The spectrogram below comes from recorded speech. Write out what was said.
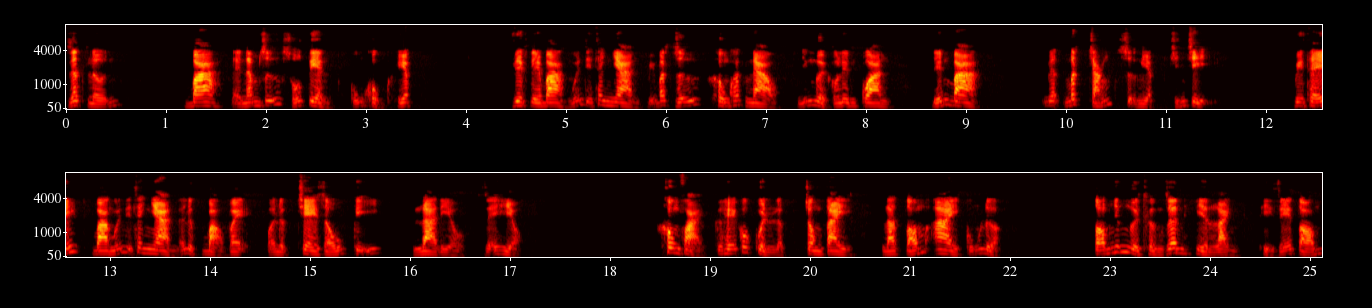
rất lớn. Bà lại nắm giữ số tiền cũng khủng khiếp. Việc để bà Nguyễn Thị Thanh Nhàn bị bắt giữ không khác nào những người có liên quan đến bà bị mất trắng sự nghiệp chính trị. Vì thế, bà Nguyễn Thị Thanh Nhàn đã được bảo vệ và được che giấu kỹ là điều dễ hiểu. Không phải cứ hễ có quyền lực trong tay là tóm ai cũng được. Tóm những người thường dân hiền lành thì dễ tóm,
